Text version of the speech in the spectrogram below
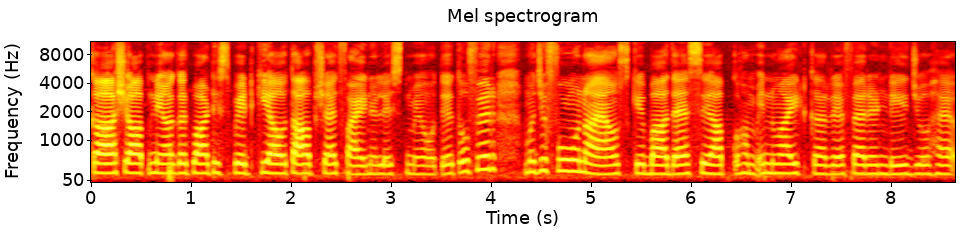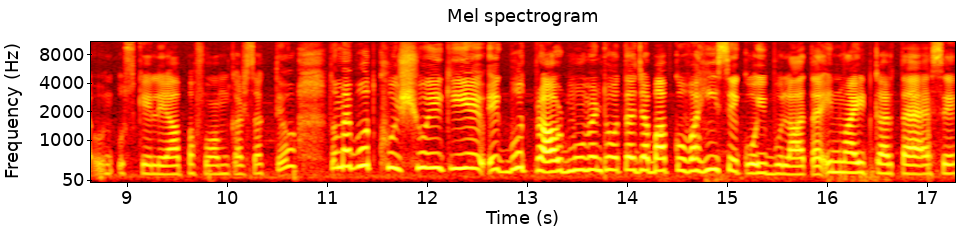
काश आपने अगर पार्टिसिपेट किया होता, आप शायद फाइनलिस्ट लिस्ट में होते तो फिर मुझे फ़ोन आया उसके बाद ऐसे आपको हम इनवाइट कर रहे हैं फेरन डे जो है उसके लिए आप परफॉर्म कर सकते हो। तो मैं बहुत खुश हुई कि ये एक बहुत प्राउड मोमेंट होता है जब आपको वहीं से कोई बुलाता है इनवाइट करता है ऐसे।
